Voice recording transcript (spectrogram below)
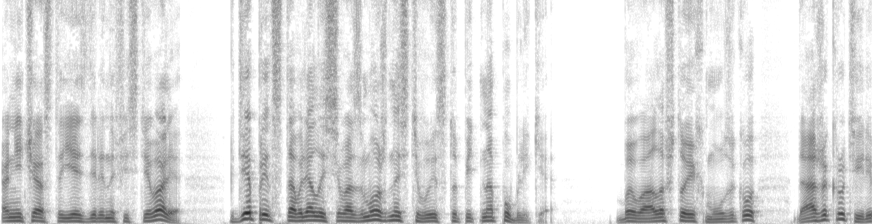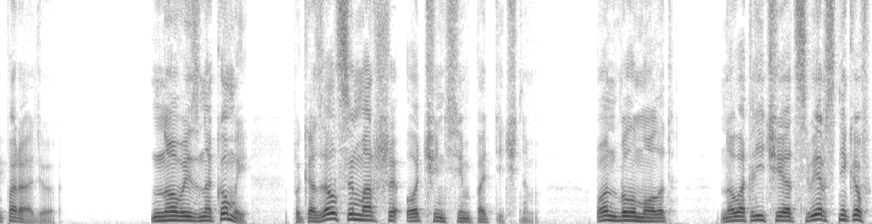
Они часто ездили на фестивали, где представлялась возможность выступить на публике. Бывало, что их музыку даже крутили по радио. Новый знакомый показался Марше очень симпатичным. Он был молод, но в отличие от сверстников,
